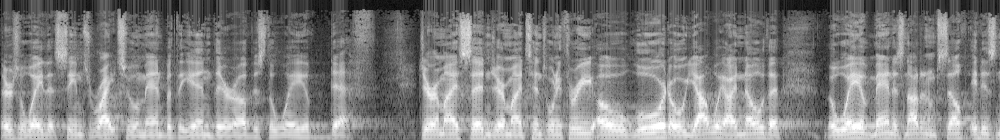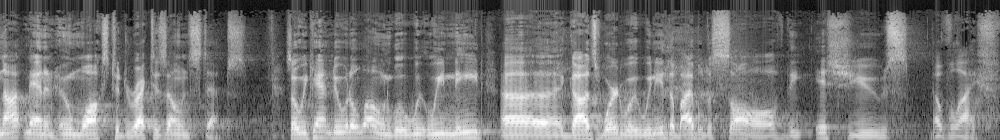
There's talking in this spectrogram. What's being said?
there's a way that seems right to a man, but the end thereof is the way of death. Jeremiah said in Jeremiah 10 23, O Lord, O Yahweh, I know that the way of man is not in himself. It is not man in whom walks to direct his own steps. So we can't do it alone. We, we, we need uh, God's word. We, we need the Bible to solve the issues of life.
